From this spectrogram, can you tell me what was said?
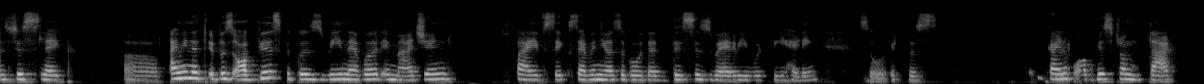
was just like uh, i mean it, it was obvious because we never imagined five six seven years ago that this is where we would be heading. So it was kind of obvious from that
